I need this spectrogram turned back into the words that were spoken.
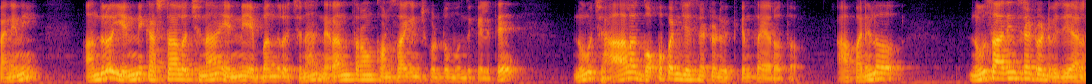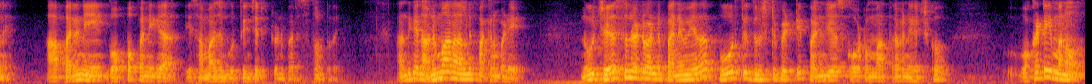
పనిని అందులో ఎన్ని కష్టాలు వచ్చినా ఎన్ని ఇబ్బందులు వచ్చినా నిరంతరం కొనసాగించుకుంటూ ముందుకెళితే నువ్వు చాలా గొప్ప పని చేసినటువంటి వ్యక్తి కింద తయారవుతావు. ఆ పనిలో నువ్వు సాధించినటువంటి విజయాలని ఆ పనిని గొప్ప పనిగా ఈ సమాజం గుర్తించేటటువంటి పరిస్థితి ఉంటుంది. అందుకని అనుమానాలని పక్కన పడే నువ్వు చేస్తున్నటువంటి పని మీద పూర్తి దృష్టి పెట్టి పని చేసుకోవటం మాత్రమే నేర్చుకో. ఒకటి మనం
